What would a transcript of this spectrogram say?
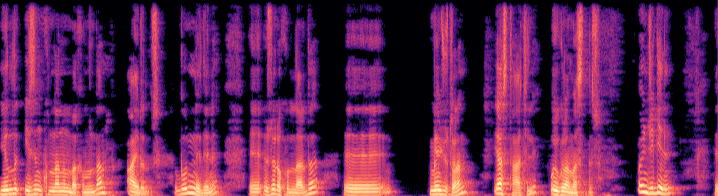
yıllık izin kullanım bakımından ayrılır. Bunun nedeni e, özel okullarda e, mevcut olan yaz tatili uygulamasıdır. Önce gelin e,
